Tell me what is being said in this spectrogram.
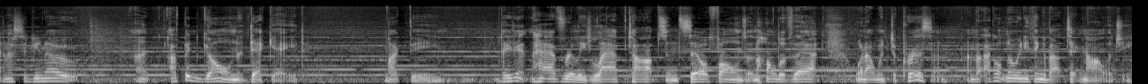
And I said, you know, I, have been gone a decade. Like the, they didn't have really laptops and cell phones and all of that when I went to prison. I don't know anything about technology.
